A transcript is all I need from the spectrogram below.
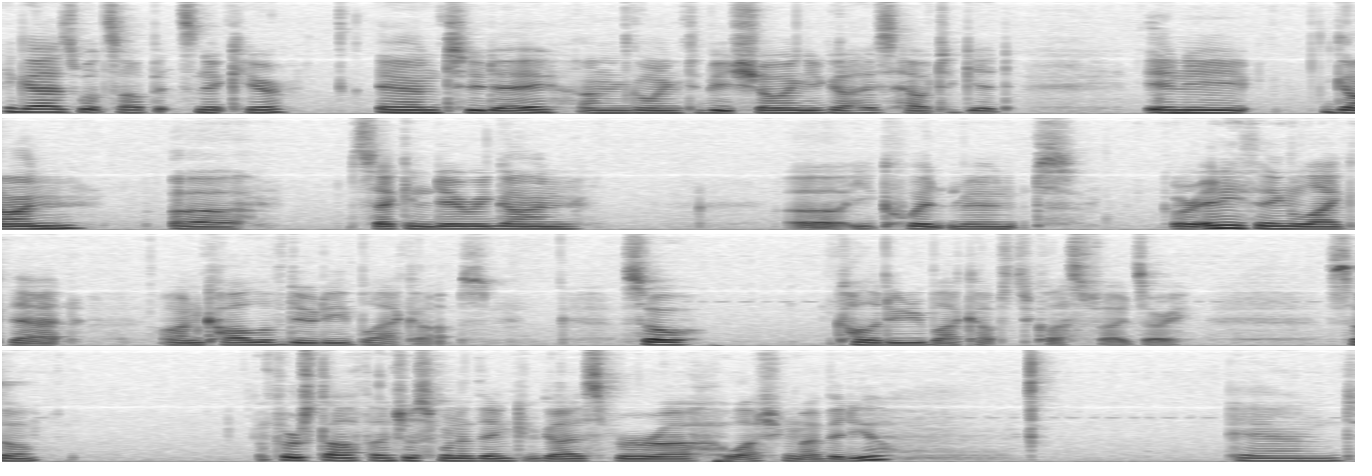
Hey guys, what's up? It's Nick here, and today I'm going to be showing you guys how to get any gun, uh, secondary gun, uh, equipment, or anything like that on Call of Duty Black Ops. So, Call of Duty Black Ops Declassified, sorry. So, first off, I just want to thank you guys for uh, watching my video. And,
